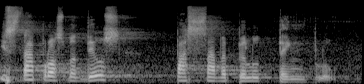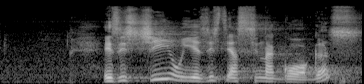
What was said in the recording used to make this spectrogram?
estar próximo a Deus, passava pelo templo. Existiam e existem as sinagogas,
